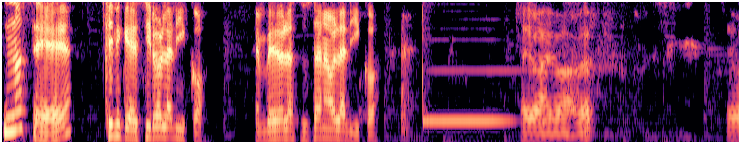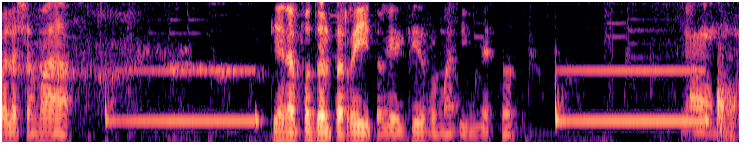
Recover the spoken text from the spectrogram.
No sé, ¿eh? Tiene que decir hola Nico. En vez de hola Susana, hola Nico. Ahí va, ahí va, a ver. Ahí va la llamada. Tiene la foto del perrito, qué, qué romántico que es esto. No, no.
